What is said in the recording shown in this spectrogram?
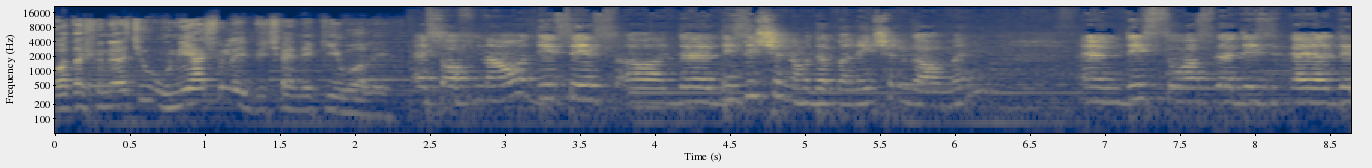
কথা শুনে আছি। উনি আসলে এই বিষয় নিয়ে কি বলে? As of now, this is uh, the decision of the Malaysian government, and this was the, uh, the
